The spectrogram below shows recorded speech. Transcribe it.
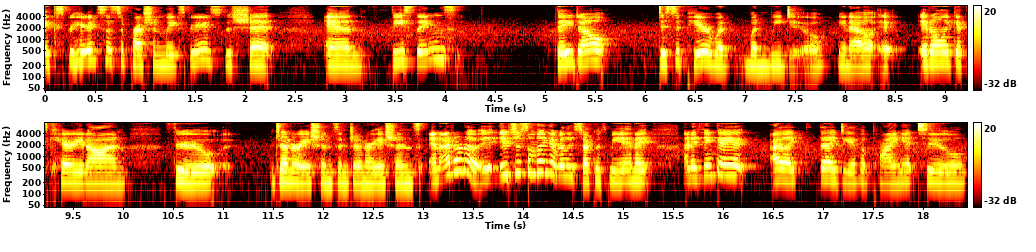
experience the oppression. we experience the shit, and these things they don't disappear when when we do you know? It it only gets carried on through generations and generations. And i don't know it, it's just something that really stuck with me. And i and i think i i like the idea of applying it to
